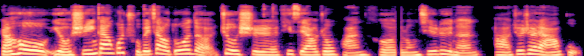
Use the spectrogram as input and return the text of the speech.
然后有石英干锅储备较多的就是 TCL 中环和隆基绿能啊，就这两个股。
